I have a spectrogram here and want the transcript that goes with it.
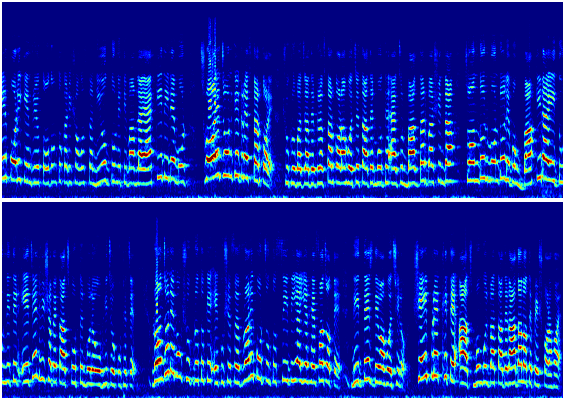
এরপরই কেন্দ্রীয় তদন্তকারী সংস্থা নিয়োগ দুর্নীতি মামলায় একই দিনে মোট ছয় জনকে গ্রেফতার করে। শুক্রবার যাদের গ্রেফতার করা হয়েছে, তাদের মধ্যে একজন বাগদার বাসিন্দা, চন্দন মণ্ডল এবং বাকিরা এই দুর্নীতির এজেন্ট হিসাবে কাজ করতেন বলে অভিযোগ উঠেছে। রঞ্জন এবং সুব্রতকে একুশে ফেব্রুয়ারি পর্যন্ত সিবিআই এর হেফাজতে নির্দেশ দেওয়া হয়েছিল। সেই প্রেক্ষিতে আজ মঙ্গলবার তাদের আদালতে পেশ করা হয়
